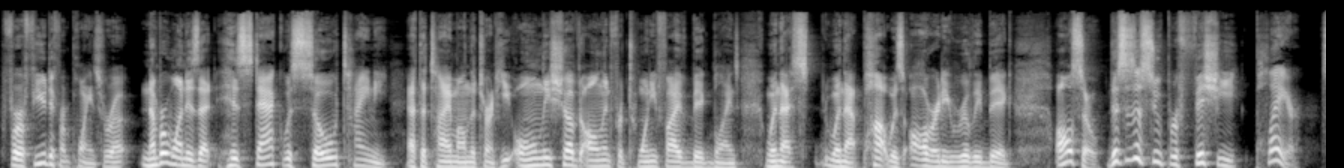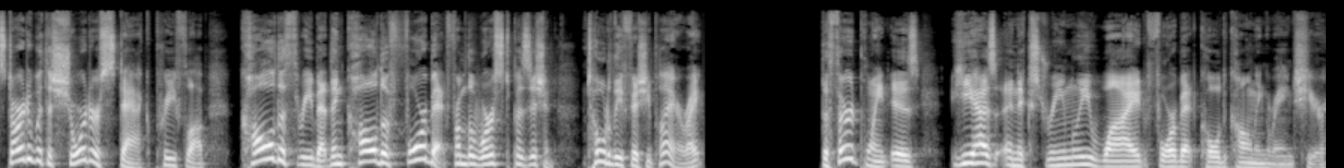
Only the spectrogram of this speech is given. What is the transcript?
for a few different points. Number one is that his stack was so tiny at the time on the turn. He only shoved all in for 25 big blinds when that when that pot was already really big. Also, this is a super fishy player. Started with a shorter stack pre-flop, called a three bet, then called a four bet from the worst position. Totally fishy player, right? The third point is he has an extremely wide four bet cold calling range here.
